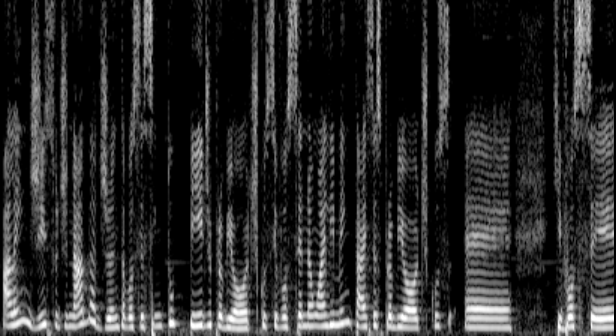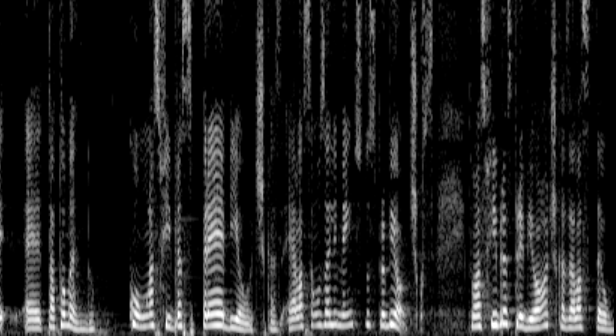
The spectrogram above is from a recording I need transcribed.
Além disso, de nada adianta você se entupir de probióticos se você não alimentar esses probióticos é, que você está é, tomando com as fibras pré-bióticas. Elas são os alimentos dos probióticos. Então, as fibras prebióticas, elas estão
